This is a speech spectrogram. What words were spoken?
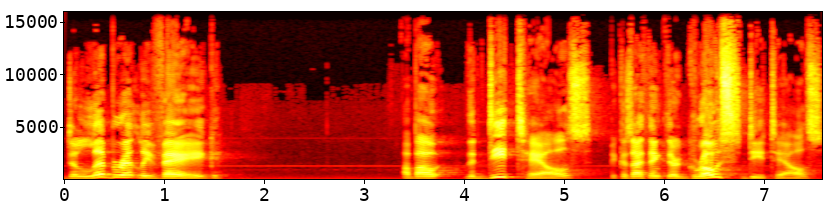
deliberately vague about the details, because I think they're gross details,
